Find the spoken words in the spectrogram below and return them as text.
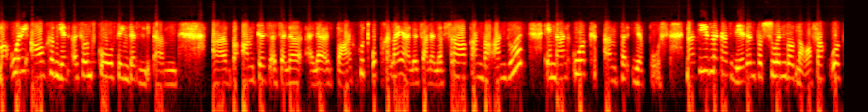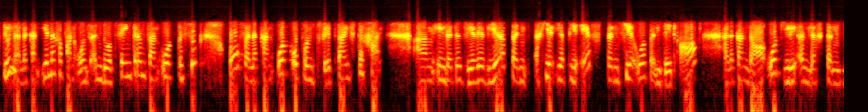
maar oor die algemeen is ons call center ehm um, uh beamptes as hulle hulle is baie goed opgelei, hulle sal hulle vrae kan beantwoord en dan ook um, per e-pos. Natuurlik as lede in persoon wil navraag ook doen, hulle kan enige van ons inloopsentrums dan ook besoek of hulle kan ook op ons webtuiste gaan. Um en dit is www.gepf.co.za. Hulle kan daar ook hierdie inligting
